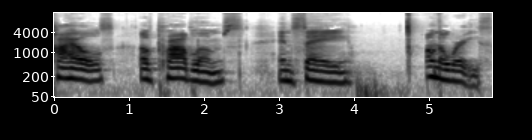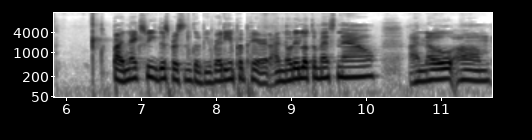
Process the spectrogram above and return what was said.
piles of problems and say, oh, no worries. By next week, this person's going to be ready and prepared. I know they look a mess now. I know um,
